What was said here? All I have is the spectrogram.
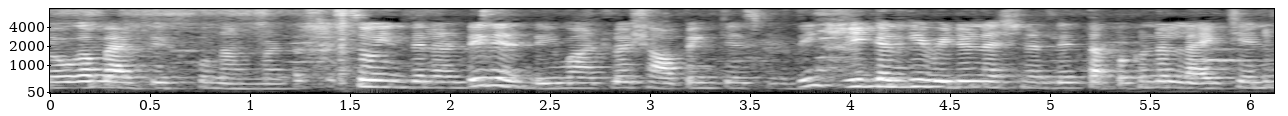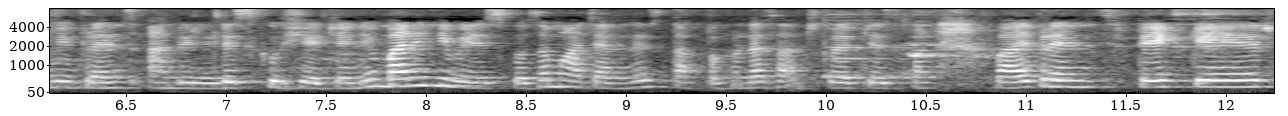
యోగా మ్యాట్ తీసుకున్నాను అనమాట సో ఇంతేనండి నేను డిమార్ట్లో షాపింగ్ చేసినది మీకు కనుక ఈ వీడియో నచ్చినట్లయితే తప్పకుండా లైక్ చేయండి మీ ఫ్రెండ్స్ అండ్ రిలేటివ్స్కు షేర్ చేయండి. మరిన్ని వీడియోస్ కోసం మా ఛానల్ని తప్పకుండా సబ్స్క్రైబ్ చేసుకోండి. బాయ్ ఫ్రెండ్స్ టేక్ కేర్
